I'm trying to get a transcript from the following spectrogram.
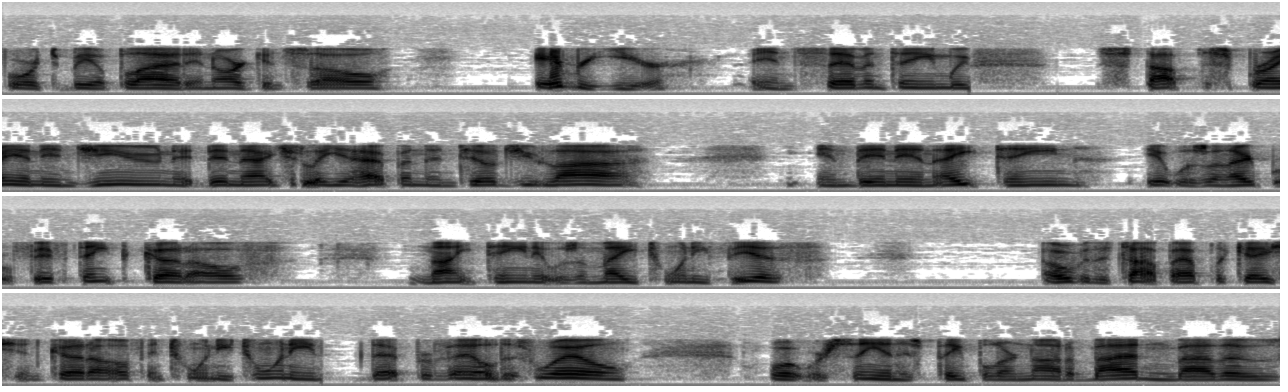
for it to be applied in Arkansas every year. In 17, we stopped the spraying in June. It didn't actually happen until July. And then in 18, it was an April 15th cutoff. 19, it was a May 25th over the top application cutoff in 2020 that prevailed as well. What we're seeing is people are not abiding by those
